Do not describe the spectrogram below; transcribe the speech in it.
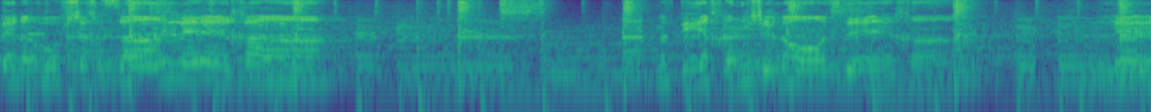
כבן אהוב שחזר אליך. מבטיח אני שלא עזבך שקשה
